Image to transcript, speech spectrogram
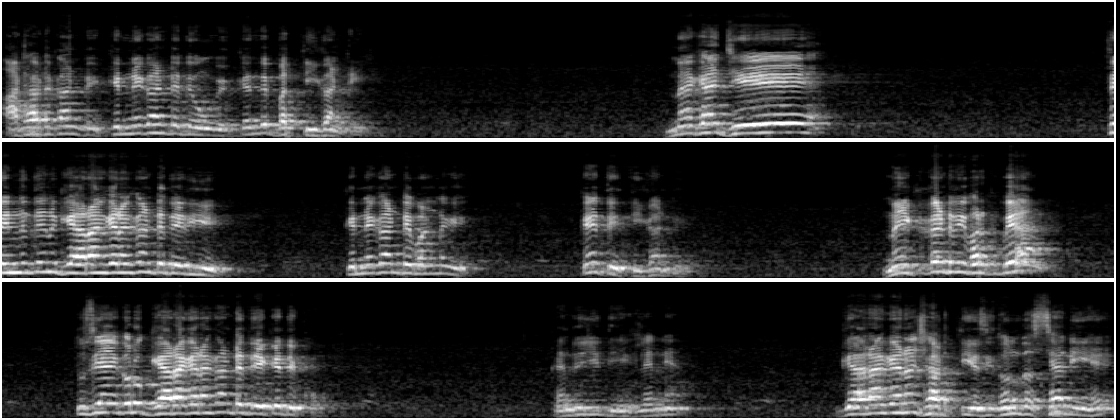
8-8 ਘੰਟੇ, ਕਿੰਨੇ ਘੰਟੇ ਦਿਓਗੇ? ਕਹਿੰਦੇ 32 ਘੰਟੇ ਮੈਂ ਕਿਹਾ, ਜੇ 3 ਦਿਨ 11-11 ਘੰਟੇ ਦੇ ਦਈਏ, ਕਿੰਨੇ ਘੰਟੇ ਬਣਨਗੇ? ਕਹਿੰਦੇ 33 ਘੰਟੇ। ਮੈਂ 1 ਘੰਟੇ ਦੀ ਫ਼ਰਕ ਪਿਆ। ਤੁਸੀਂ ਐਂ ਕਰੋ 11-11 ਘੰਟੇ ਦੇ ਕੇ ਦੇਖੋ। ਕਹਿੰਦੇ ਜੀ, ਦੇਖ ਲੈਂਦੇ ਆ 11-11 ਛੱਡਤੀ ਅਸੀਂ, ਤੁਹਾਨੂੰ ਦੱਸਿਆ ਨਹੀਂ ਇਹ।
